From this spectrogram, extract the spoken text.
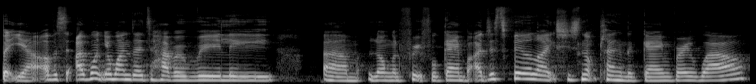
but yeah, obviously I want Yewande to have a really um, long and fruitful game, but I just feel like she's not playing the game very well.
